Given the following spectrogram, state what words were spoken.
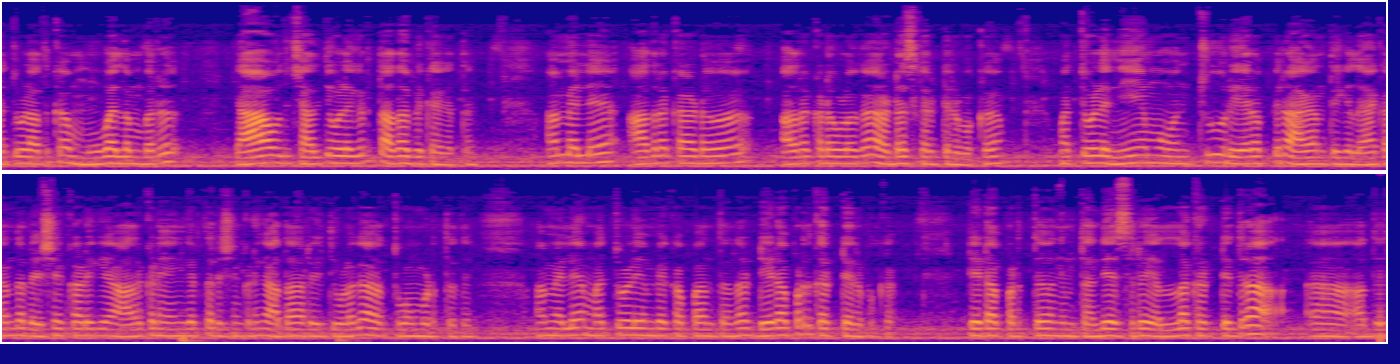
ಮತ್ತು ಅದಕ್ಕೆ ಮೊಬೈಲ್ ನಂಬರ್ ಯಾವುದು ಚಾಲ್ತಿ ಒಳಗಿರುತ್ತೆ ಅದ ಬೇಕಾಗತ್ತೆ. ಆಮೇಲೆ ಆಧಾರ್ ಕಾರ್ಡ್ ಆಧಾರ್ ಕಾರ್ಡ್ ಒಳಗೆ ಅಡ್ರೆಸ್ ಕರೆಕ್ಟ್ ಇರ್ಬೇಕು. ಮತ್ತು ಒಳ್ಳೆ ನಿಯಮ ಒಂಚೂರು ಏರೋಪೇರು ಆಗಂತಾಗಿಲ್ಲ ಯಾಕಂದ್ರೆ ರೇಷನ್ ಕಾರ್ಡಿಗೆ ಆಧಾರ್ ಕಾರ್ಡ್ ಹೆಂಗಿರ್ತಾರೆ ರೇಷನ್ ಕಾರ್ಡಿಗೆ ಅದೇ ರೀತಿ ಒಳಗೆ ತೊಗೊಂಡ್ಬಿಡ್ತದೆ ಆಮೇಲೆ ಮತ್ತೊಳ್ಳೆ ಏನು ಬೇಕಪ್ಪ ಅಂತಂದ್ರೆ ಡೇಟ್ ಆಫ್ ಬರ್ತ್ ಕರೆಕ್ಟ್ ಇರ್ಬೇಕು. ಡೇಟ್ ಆಫ್ ಬರ್ತ್ ನಿಮ್ಮ ತಂದೆ ಹೆಸರು ಎಲ್ಲ ಕರೆಕ್ಟ್ ಇದ್ರೆ ಅದು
